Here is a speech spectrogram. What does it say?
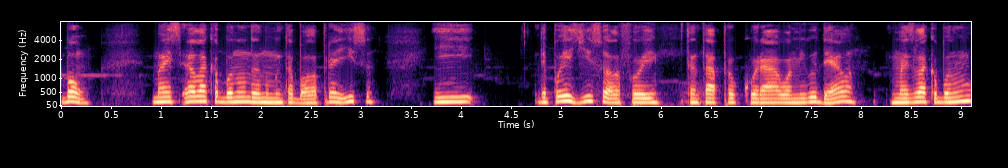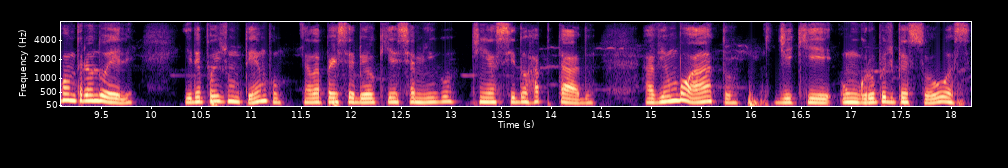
Bom, mas ela acabou não dando muita bola para isso e depois disso ela foi tentar procurar o amigo dela, mas ela acabou não encontrando ele. E depois de um tempo, ela percebeu que esse amigo tinha sido raptado. Havia um boato de que um grupo de pessoas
